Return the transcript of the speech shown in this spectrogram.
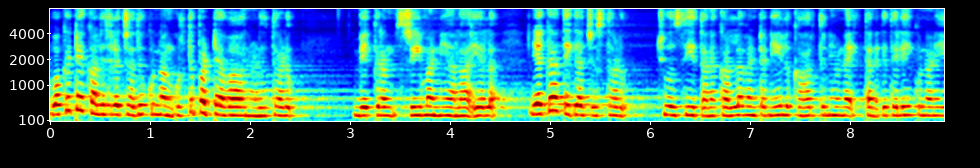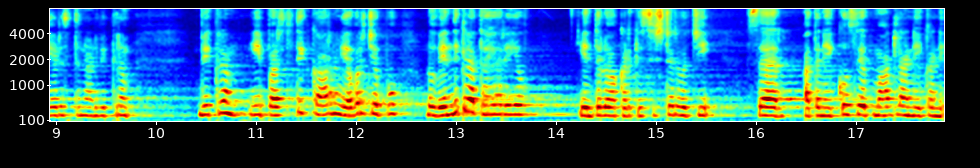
ఒకటే కాలేజీలో చదువుకున్నాం గుర్తుపట్టావా? అని అడుగుతాడు. విక్రమ్ శ్రీమన్ని అలా ఎలా ఎగాదిగా చూస్తాడు. చూసి తన కళ్ళ వెంట నీళ్ళు కారుతూనే ఉన్నాయి. తనకి తెలియకుండానే ఏడుస్తున్నాడు విక్రమ్. విక్రమ్ ఈ పరిస్థితికి కారణం ఎవరు చెప్పు? నువ్వెందుకులా తయారయ్యావు? ఇంతలో అక్కడికి సిస్టర్ వచ్చి సార్ అతను ఎక్కువసేపు మాట్లాడనీకండి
